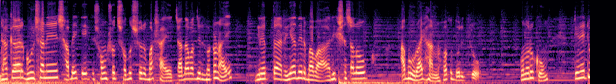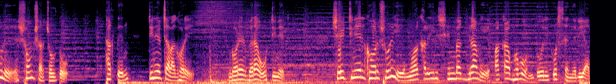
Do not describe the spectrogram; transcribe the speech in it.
ঢাকার গুলশানে সাবেক এক সংসদ সদস্যের বাসায় চাঁদাবাজির ঘটনায় গ্রেপ্তার রিয়াদের বাবা রিক্সা চালক আবু রায়হান হতদরিদ্র। কোনোরকম টেনে টুনে সংসার চলতো। থাকতেন টিনের চালা ঘরে। ঘরের বেড়াও টিনের। সেই টিনের ঘর সরিয়ে নোয়াখালীর সেনবাগ গ্রামে পাকা ভবন তৈরি করছেন রিয়াদ।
